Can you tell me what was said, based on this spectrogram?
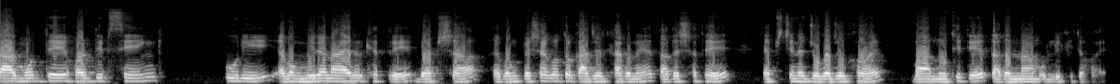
তার মধ্যে হরদীপ সিং পুরী এবং মীরা নায়ারের ক্ষেত্রে ব্যবসা এবং পেশাগত কাজের কারণে তাদের সাথে অ্যাপস্টিনের যোগাযোগ হয় বা নথিতে তাদের নাম উল্লিখিত হয়।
